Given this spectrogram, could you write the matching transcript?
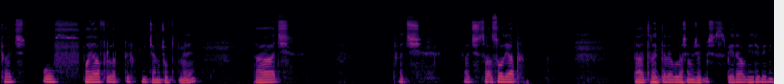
Kaç. Of. Bayağı fırlattı. Canı çok gitmedi. Kaç. Kaç. Kaç. Sağ sol yap. Daha traktöre bulaşamayacakmışız. Beri al beri beri.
